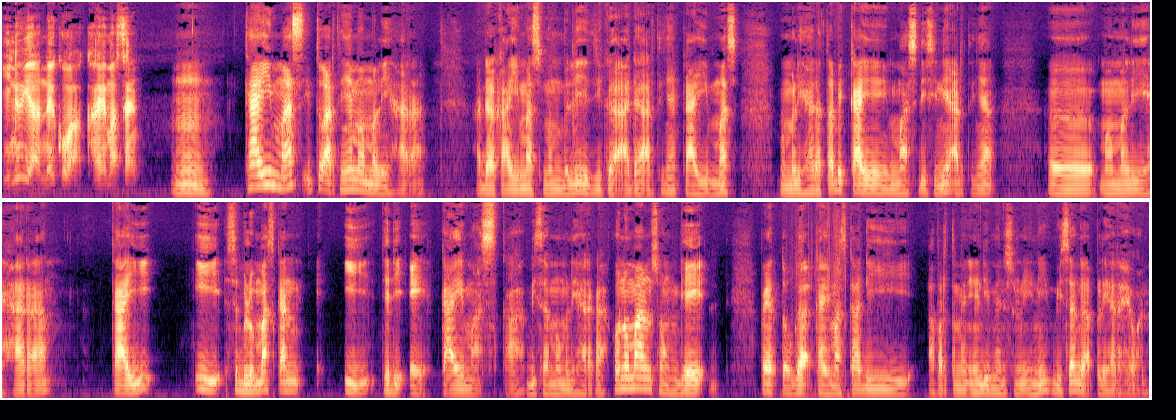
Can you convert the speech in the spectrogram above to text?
犬や猫は飼えません。 Hmm. Kaimas itu artinya memelihara. Ada kaimas membeli juga ada artinya kaimas memelihara. Tapi kaimas di sini artinya eh, memelihara. Kai i sebelum mas kan i jadi e kaimas kah bisa memelihara kah? Kono mansong de peto ga kaimas kah di apartemen ini di mansion ini bisa nggak pelihara hewan?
